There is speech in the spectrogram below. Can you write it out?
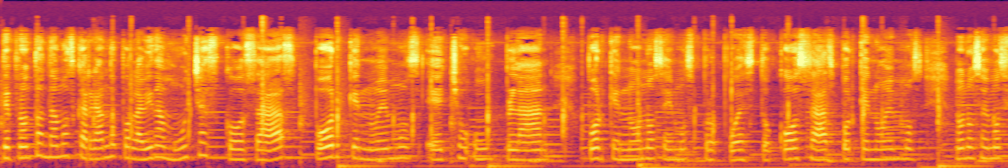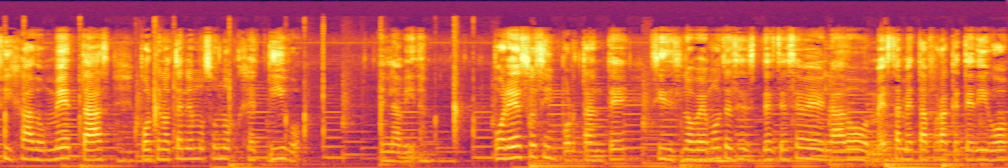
de pronto andamos cargando por la vida muchas cosas porque no hemos hecho un plan, porque no nos hemos propuesto cosas, porque no, hemos, no nos hemos fijado metas, porque no tenemos un objetivo en la vida. Por eso es importante, si lo vemos desde, ese lado, esta metáfora que te digo,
